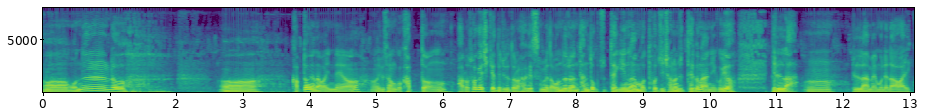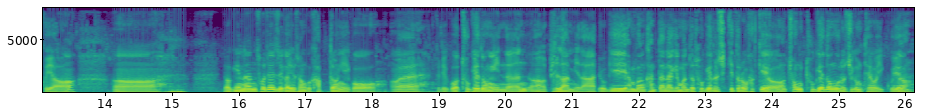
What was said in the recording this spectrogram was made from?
어, 오늘도, 어, 갑동에 나와 있네요. 어, 유성구 갑동 바로 소개시켜 드리도록 하겠습니다. 오늘은 단독주택이나 뭐 토지 전원주택은 아니고요. 빌라, 음, 빌라 매물에 나와 있고요. 어, 여기는 소재지가 유성구 갑동이고, 예, 그리고 두개동에 있는 어, 빌라입니다. 여기 한번 간단하게 먼저 소개를 시키도록 할게요. 총 두개 동으로 지금 되어 있고요.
